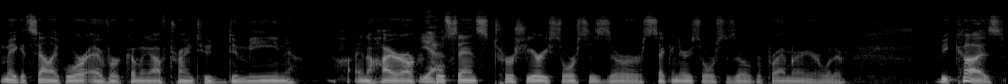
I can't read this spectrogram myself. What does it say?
make it sound like we're ever coming off trying to demean in a hierarchical Yeah. sense tertiary sources or secondary sources over primary or whatever. Because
